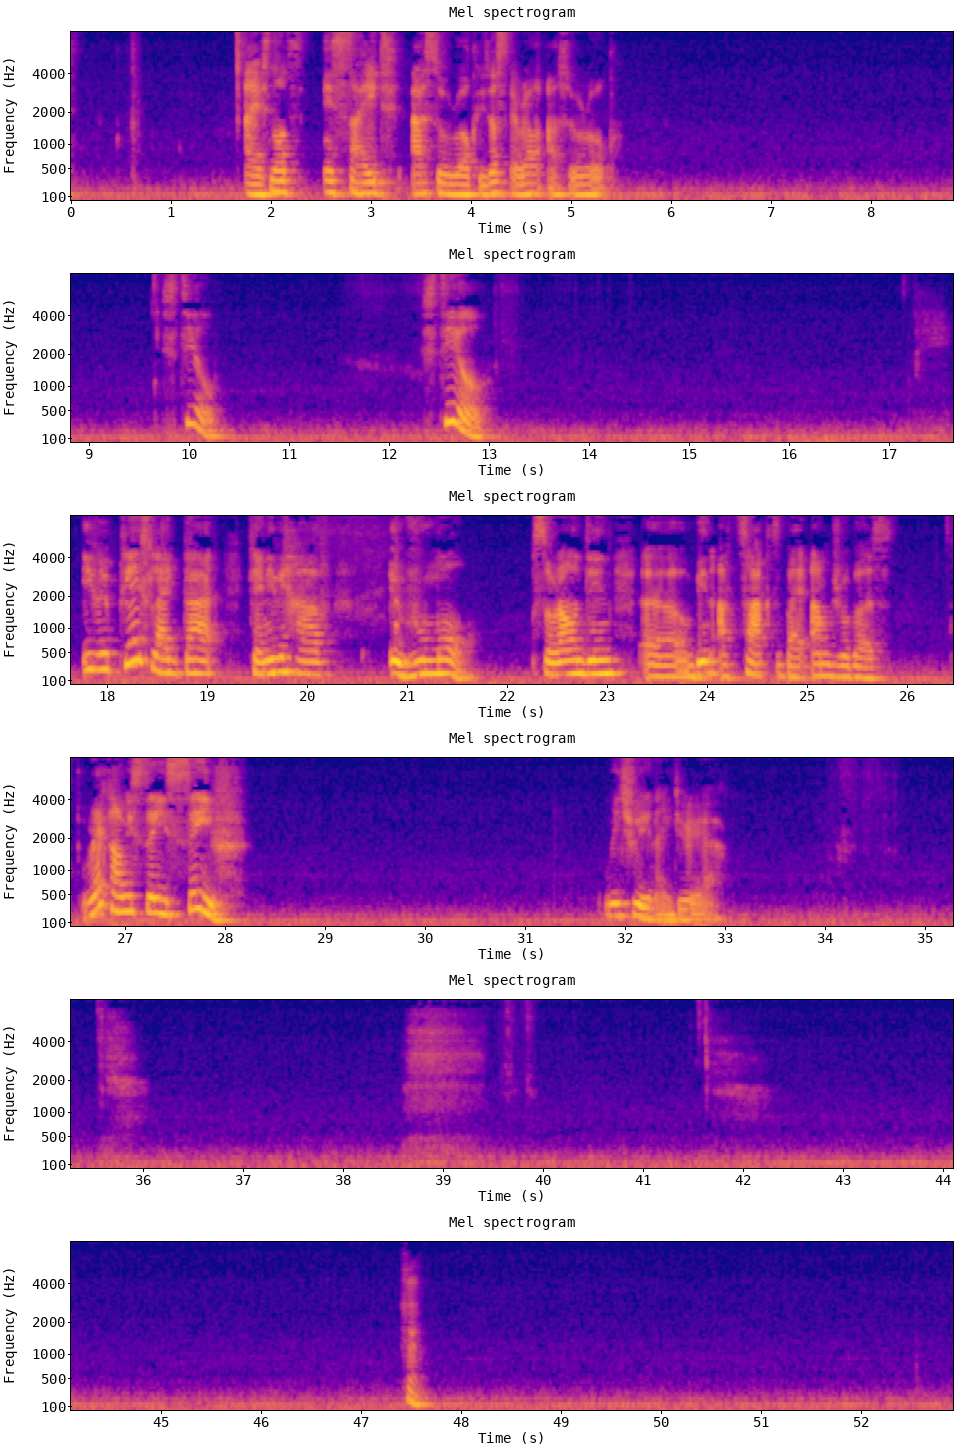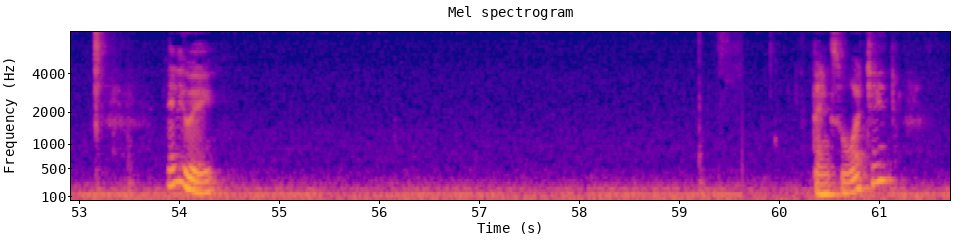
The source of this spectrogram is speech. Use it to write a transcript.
and it's not inside Aso Rock, it's just around Aso Rock. Still, still, if a place like that can even have a rumor surrounding um, being attacked by armed robbers, where can we say is safe? Which way Nigeria? Anyway, thanks for watching.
